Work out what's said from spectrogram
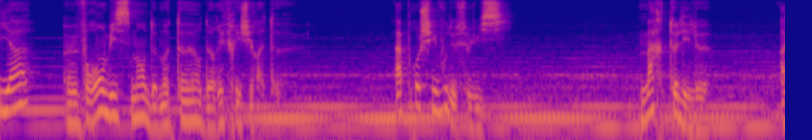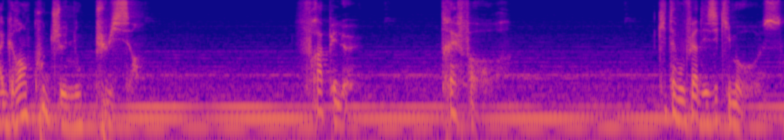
y a un vrombissement de moteur de réfrigérateur, approchez-vous de celui-ci. Martelez-le à grands coups de genoux puissants. Frappez-le très fort à vous faire des échymoses.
